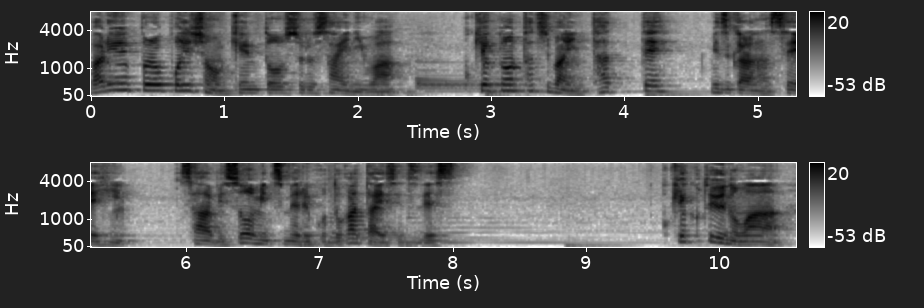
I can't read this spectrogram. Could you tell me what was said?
バリュープロポジションを検討する際には顧客の立場に立って自らの製品サービスを見つめることが大切です。顧客というのは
